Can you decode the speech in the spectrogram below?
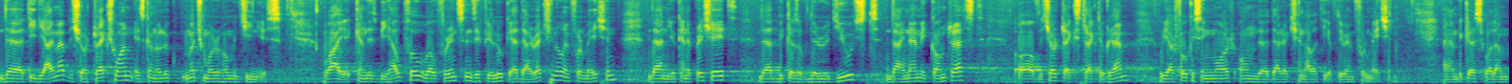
the TDI map, the short tracks one, is going to look much more homogeneous. Why can this be helpful? Well, for instance, if you look at directional information, then you can appreciate that because of the reduced dynamic contrast of the short tracks tractogram, we are focusing more on the directionality of the information. And because what I'm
